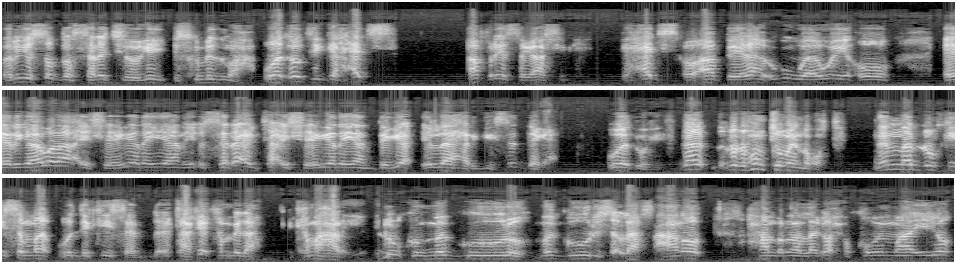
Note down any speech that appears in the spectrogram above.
labiyo soddon sano joogay isku mid maaha waad ogtay garxajis afar iyo sagaashan garxajis oo ah beelaha ugu waaweyn oo eergaabadaa ay sheeganayaan iyo sanaagta ay sheeganayaan dega ilaa hargeysa dega waad ogey runtumay noqotay ninna dhulkiisa ma wadankiisa taake ka mid ah kama harayo. Dhulku ma guuro ma guuriso laascaanood xamarna laga xukumi maayo.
